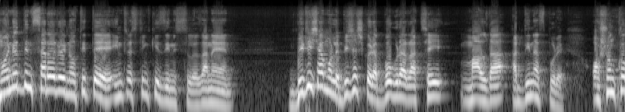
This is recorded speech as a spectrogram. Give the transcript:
মইনুদ্দিন স্যারের ওই নথিতে ইন্টারেস্টিং কি জিনিস ছিল জানেন? ব্রিটিশ আমলে, বিশেষ করে বগুড়া, রাজশাহী, মালদা আর দিনাজপুরে, অসংখ্য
